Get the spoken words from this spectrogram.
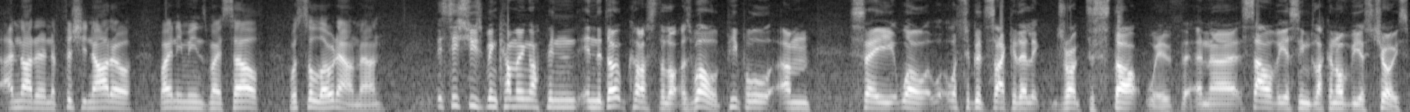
I'm not an aficionado by any means myself. What's the lowdown, man? this issue's been coming up in, in the dopecast a lot as well. People um, say, well, what's a good psychedelic drug to start with? And uh, salvia seems like an obvious choice.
